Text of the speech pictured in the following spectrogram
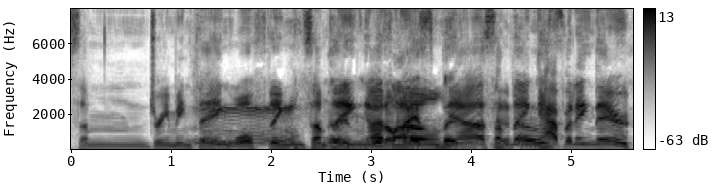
some dreaming thing, wolf thing, something. wolf I don't know. but Yeah, something happening there.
